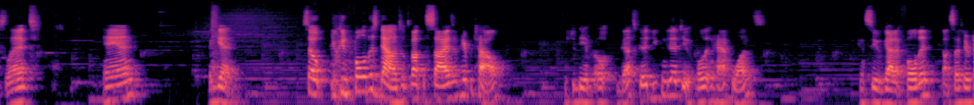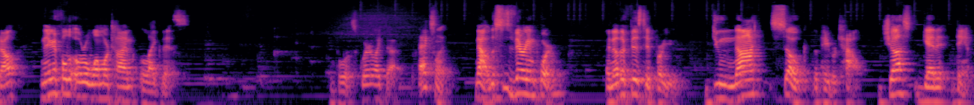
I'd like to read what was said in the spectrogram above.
Excellent. And again. So you can fold this down so it's about the size of a paper towel. It should be, oh, that's good. You can do that too. Fold it in half once. You can see we've got it folded, about the size of a paper towel. And then you're gonna fold it over one more time like this. And pull it square like that. Excellent. Now, this is very important. Another fizz tip for you. Do not soak the paper towel. Just get it damp.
